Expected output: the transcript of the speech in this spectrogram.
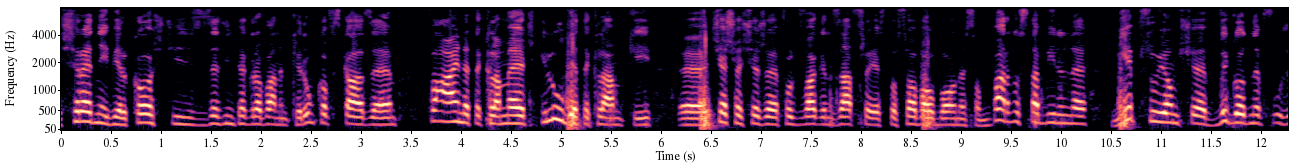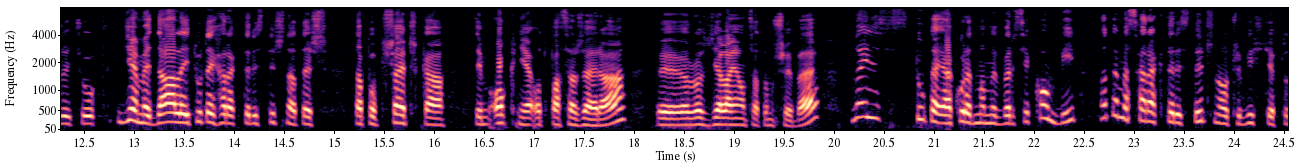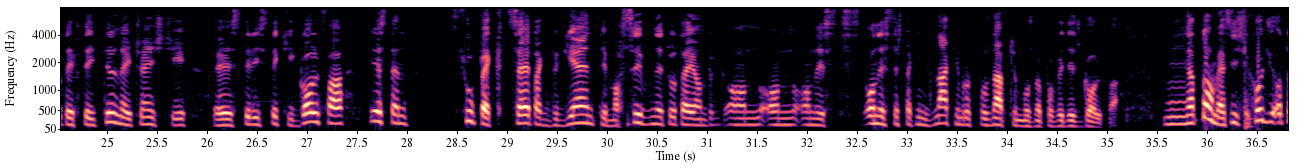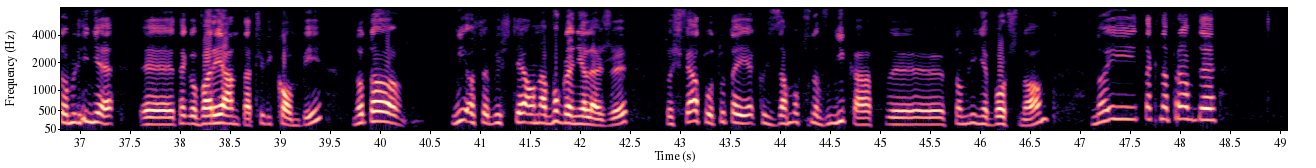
średniej wielkości ze zintegrowanym kierunkowskazem. Fajne te klameczki, lubię te klamki. E, Cieszę się, że Volkswagen zawsze je stosował, bo one są bardzo stabilne, nie psują się, wygodne w użyciu. Idziemy dalej. Tutaj charakterystyczna też ta poprzeczka w tym oknie od pasażera, e, rozdzielająca tą szybę. No i tutaj akurat mamy wersję kombi, natomiast charakterystyczna oczywiście tutaj w tej tylnej części e, stylistyki Golfa jest ten słupek C, tak wygięty, masywny tutaj, on, on, on, on, jest, on jest też takim znakiem rozpoznawczym, można powiedzieć, Golfa. Mm, Natomiast jeśli chodzi o tą linię e, tego warianta, czyli kombi, no to mi osobiście ona w ogóle nie leży. To światło tutaj jakoś za mocno wnika w, e, w tą linię boczną. No i tak naprawdę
